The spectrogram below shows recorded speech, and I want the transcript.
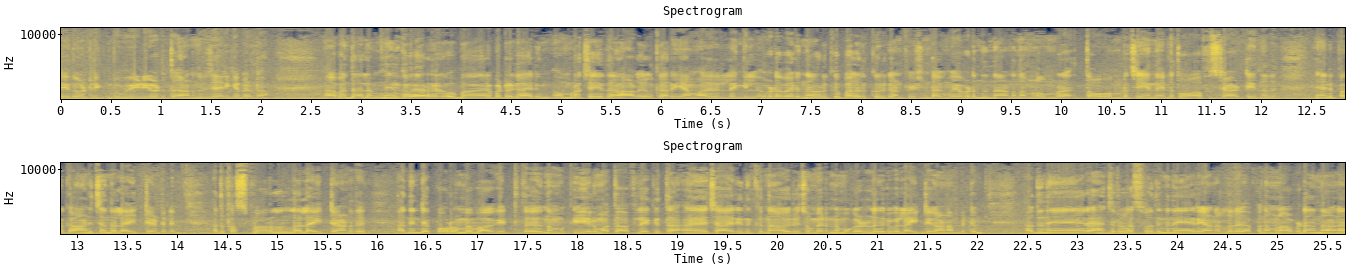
ചെയ്തുകൊണ്ടിരിക്കുമ്പോൾ വീഡിയോ എടുത്തതാണെന്ന് വിചാരിക്കേണ്ട കേട്ടോ. അപ്പോൾ എന്തായാലും നിങ്ങൾക്ക് വേറൊരു ഉപകാരപ്പെട്ട ഒരു കാര്യം ഉംറ ചെയ്ത ആളുകൾക്ക് അറിയാം. അതല്ലെങ്കിൽ ഇവിടെ വരുന്നവർക്ക് പലർക്കും ഒരു കൺഫ്യൂഷൻ ഉണ്ടാകും. എവിടെ നിന്നാണ് നമ്മൾ ഉമ്ര ഉംറ ചെയ്യുന്നതിന്റെ തോവാഫ് സ്റ്റാർട്ട് ചെയ്യുന്നത്? ഞാനിപ്പോൾ കാണിച്ചെന്ന ലൈറ്റ് കണ്ടില്ലേ? അത് ഫസ്റ്റ് ഫ്ലോറിലുള്ള ലൈറ്റാണിത് അതിന്റെ പുറമെ ഭാഗത്ത് നമുക്ക് ഈ ഒരു മത്താഫിലേക്ക് ചാരി നിൽക്കുന്ന ആ ഒരു ചുമരിന്റെ മുകളിൽ ഒരു ലൈറ്റ് കാണാൻ പറ്റും. അത് നേരെ ഹജറുൽ അസ്വദിന്റെ നേരെയാണുള്ളത്. അപ്പോൾ നമ്മൾ അവിടെ നിന്നാണ്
